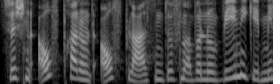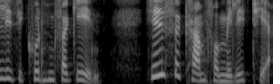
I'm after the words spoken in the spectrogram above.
Zwischen Aufprall und Aufblasen dürfen aber nur wenige Millisekunden vergehen. Hilfe kam vom Militär.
